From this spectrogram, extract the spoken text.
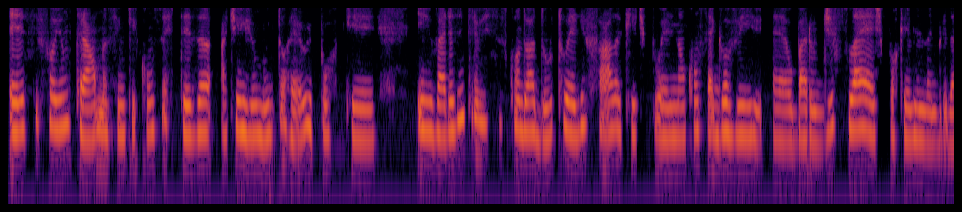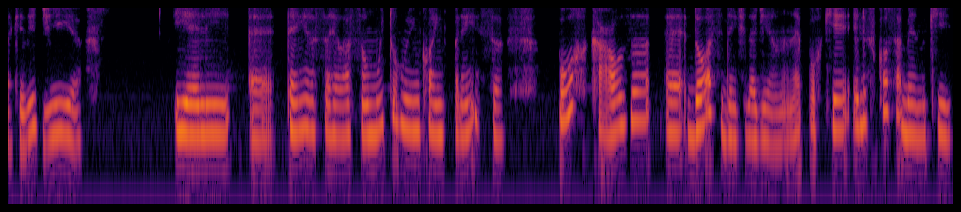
esse foi um trauma, assim, que com certeza atingiu muito Harry, porque em várias entrevistas, quando adulto, ele fala que, tipo, ele não consegue ouvir é, o barulho de flash, porque ele lembra daquele dia. E ele é, tem essa relação muito ruim com a imprensa por causa é, do acidente da Diana, né? Porque ele ficou sabendo que,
